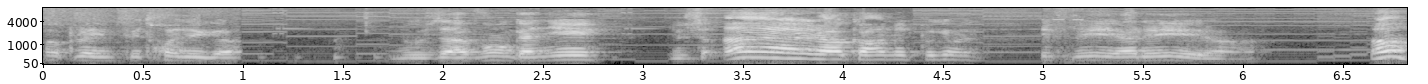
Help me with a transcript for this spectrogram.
Hop là, il me fait 3 dégâts. Nous avons gagné. Nous Ah, là, encore un autre Pokémon. Fait, allez, là. Oh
